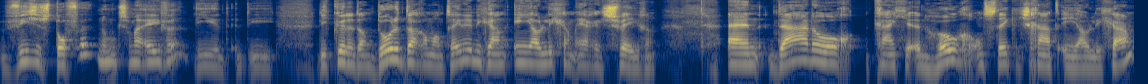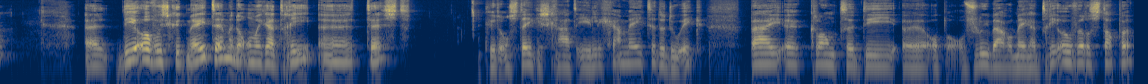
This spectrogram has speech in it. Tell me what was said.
vieze stoffen, noem ik ze maar even, die, die, die kunnen dan door de darmwand heen en die gaan in jouw lichaam ergens zweven. En daardoor krijg je een hogere ontstekingsgraad in jouw lichaam. Uh, die je overigens kunt meten met de omega-3 test kun je de ontstekingsgraad in je lichaam meten. Dat doe ik bij uh, klanten die uh, op, op vloeibare omega-3 over willen stappen.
